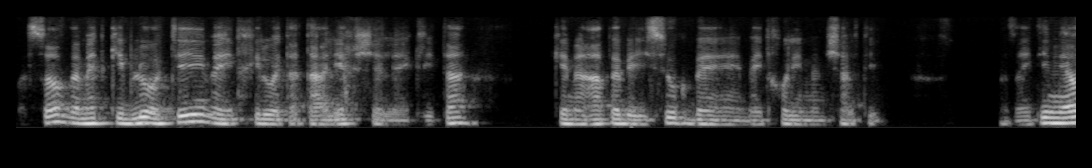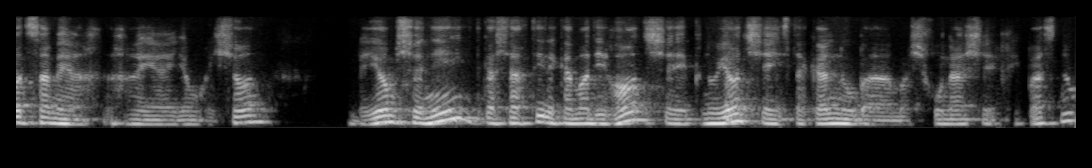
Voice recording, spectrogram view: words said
ובסוף באמת קיבלו אותי והתחילו את התהליך של קליטה כמרפא בעיסוק בבית חולים ממשלתי. אז הייתי מאוד שמח אחרי היום ראשון. ביום שני התקשרתי לכמה דירות פנויות שהסתכלנו בשכונה שחיפשנו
